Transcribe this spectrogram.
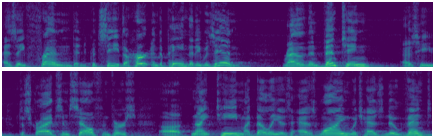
as a friend and could see the hurt and the pain that he was in rather than venting, as he describes himself in verse uh, 19 My belly is as wine which has no vent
